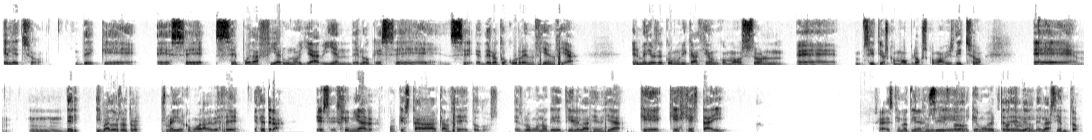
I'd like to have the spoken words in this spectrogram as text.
el hecho de que eh, se, se, pueda fiar uno ya bien de lo que se, se, de lo que ocurre en ciencia en medios de comunicación como son eh, sitios como blogs, como habéis dicho, eh, mm, derivados de otros medios como la BBC, etcétera, es, es, genial porque está al alcance de todos. Es lo bueno que tiene la ciencia que, que, que está ahí. O sea, es que no tienes Pues ni, sí, que, está- ni que moverte del, asiento.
